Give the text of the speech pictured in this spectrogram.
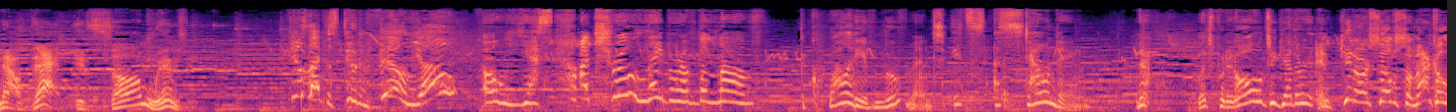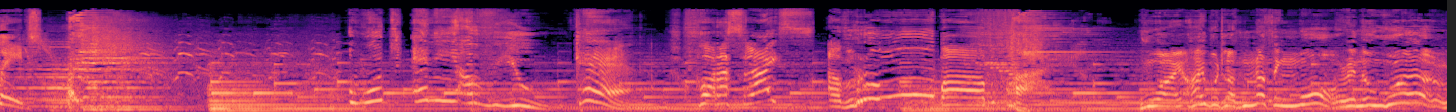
Now that is some whimsy. Feels like a student film, yo! Oh, yes, a true labor of the love. The quality of movement, it's astounding. Now, let's put it all together and get ourselves some accolades! Would any of you care for a slice of rhubarb pie? Why, I would love nothing more in the world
